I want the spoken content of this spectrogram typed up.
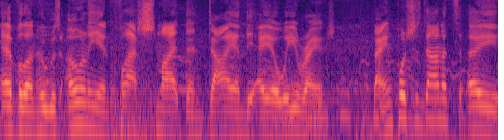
Evelynn, who was only in flash smite, then die in the AoE range. Bang pushes down a, a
